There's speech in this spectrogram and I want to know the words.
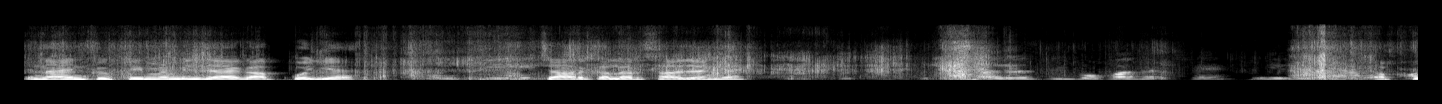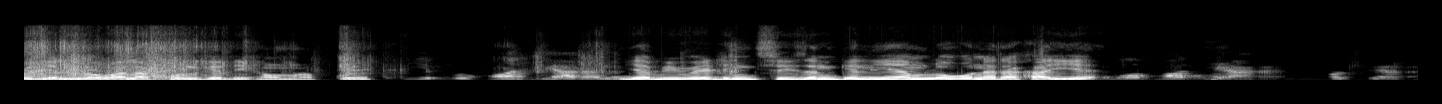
950 में मिल जाएगा आपको ये। चार कलर्स आ जाएँगे। कलर्स भी बहुत अच्छे हैं। ये देखें आपको येलो वाला खोल के दिखाऊँ मैं आपको एक। बहुत प्यारा ये अभी वेडिंग सीज़न के लिए हम लोगों ने रखा ही है बहुत प्यारा है बहुत प्यारा।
